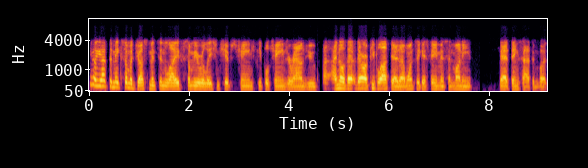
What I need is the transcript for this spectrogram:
you know, you have to make some adjustments in life. Some of your relationships change, people change around you. I, I know that there are people out there that once they get famous and money, bad things happen. But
